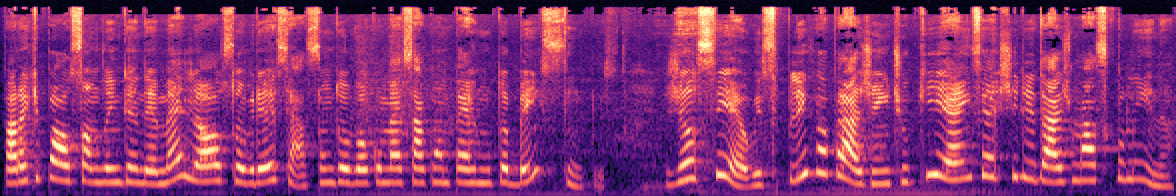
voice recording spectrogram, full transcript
para que possamos entender melhor sobre esse assunto, eu vou começar com uma pergunta bem simples. Josiel, explica pra gente o que é infertilidade masculina.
